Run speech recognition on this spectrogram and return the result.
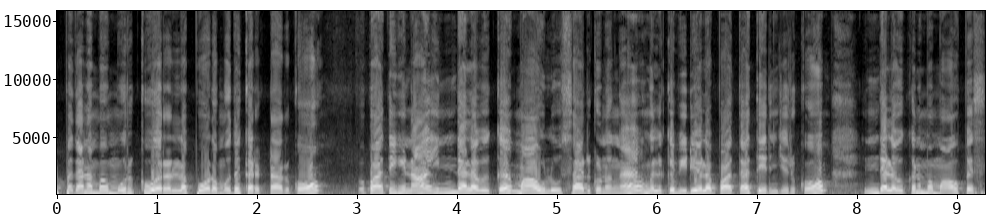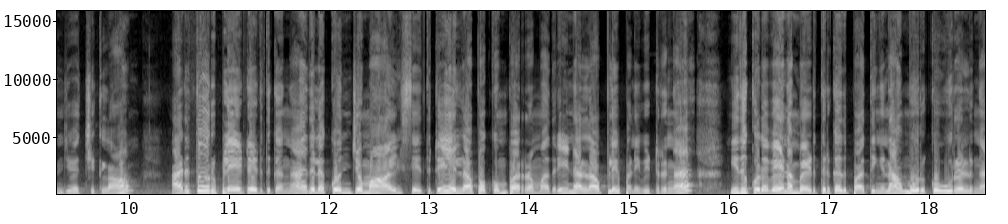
அப்போ தான் நம்ம முறுக்கு உரலில் போடும்போது கரெக்டாக இருக்கும். இப்போ பார்த்தீங்கன்னா இந்த அளவுக்கு மாவு லூஸாக இருக்கணுங்க. உங்களுக்கு வீடியோவில் பார்த்தா தெரிஞ்சிருக்கும். இந்த அளவுக்கு நம்ம மாவு பிசைஞ்சு வச்சுக்கலாம். அடுத்து ஒரு பிளேட் எடுத்துக்கோங்க. அதில் கொஞ்சமாக ஆயில் சேர்த்துட்டு எல்லா பக்கமும் படுற மாதிரி நல்லா அப்ளை பண்ணி விட்டுருங்க. இது கூடவே நம்ம எடுத்துருக்கிறது பார்த்தீங்கன்னா முறுக்கு உரலுங்க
